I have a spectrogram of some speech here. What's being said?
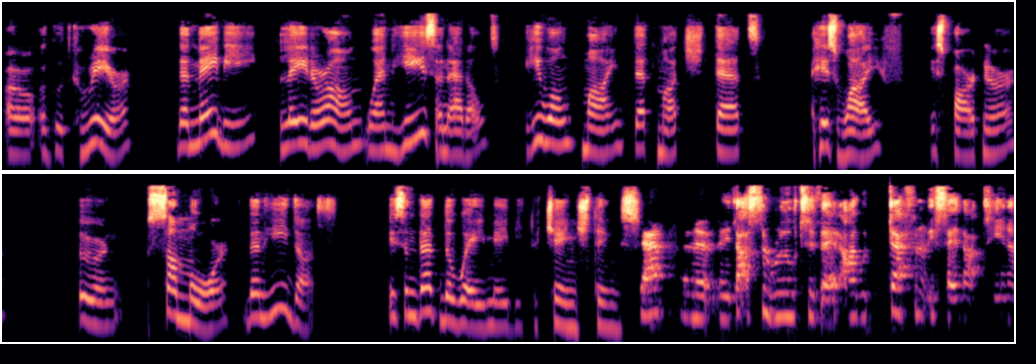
or a good career, then maybe later on when he's an adult, he won't mind that much that his wife, his partner earn some more than he does. Isn't that the way maybe to change things? Definitely. That's the root of it. I would definitely say that, Tina.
